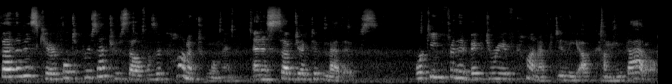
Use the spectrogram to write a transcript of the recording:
Fedelm is careful to present herself as a Connacht woman and a subject of Medb's, working for the victory of Connacht in the upcoming battle.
